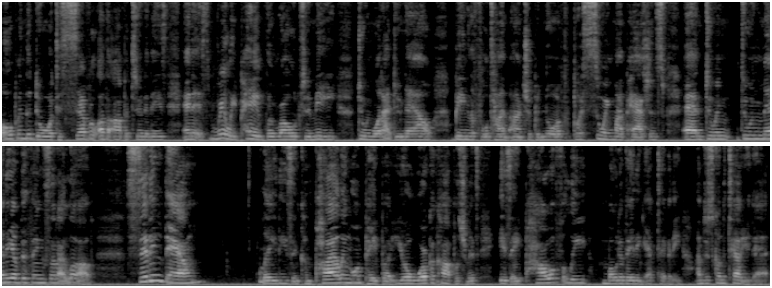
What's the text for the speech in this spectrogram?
opened the door to several other opportunities and it's really paved the road to me doing what I do now, being the full-time entrepreneur, pursuing my passions and doing doing many of the things that I love. Sitting down, ladies, and compiling on paper your work accomplishments is a powerfully motivating activity. I'm just going to tell you that.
